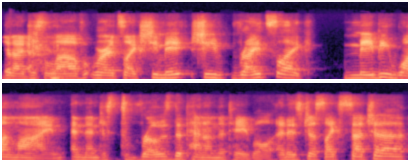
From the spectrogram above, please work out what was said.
that i just love where it's like she made she writes like maybe one line and then just throws the pen on the table and it's just like such a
